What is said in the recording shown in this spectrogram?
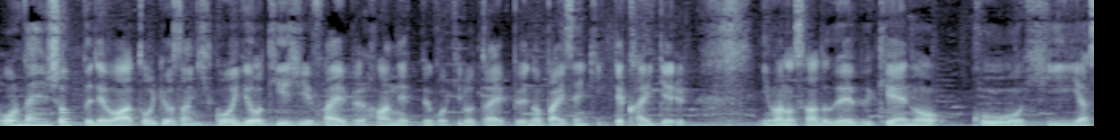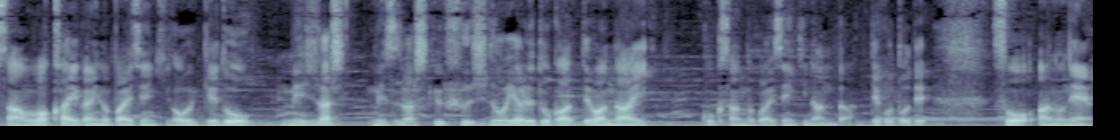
オンラインショップでは東京産機工業 TG5 ハンネップ5キロタイプの焙煎機って書いてる。今のサードウェーブ系のコーヒー屋さんは海外の焙煎機が多いけど、珍し珍しく富士ロイヤルとかではない。国産の焙煎機なんだってことで。そう、あのね、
